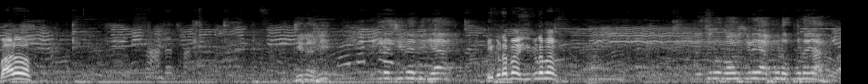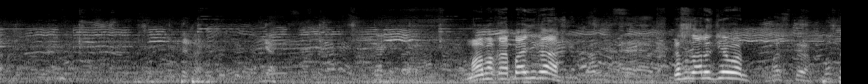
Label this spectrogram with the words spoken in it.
बाळू जिलेबी? इकडे जिलेबी घ्या. इकडे बघ इकडे बघ. दुसरं भाऊ इकडे या पुढे पुढे या. मामा काय पाहिजे का? कसं झालं जेवण? फक्त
